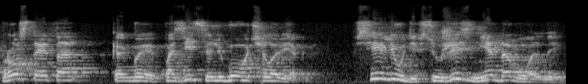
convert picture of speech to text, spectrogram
просто это как бы позиция любого человека. Все люди всю жизнь недовольны.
